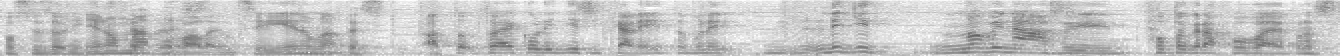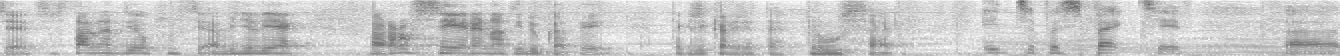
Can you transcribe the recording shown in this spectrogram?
po sezóně Jenom na ve. Valencii, jenom na testu. A to, to jako lidi říkali, to byli lidi, novináři, fotografové prostě, co stáli na té obslužce a viděli, jak Rossi jede na té Ducati, tak říkali, že to je průser. into perspective, uh,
